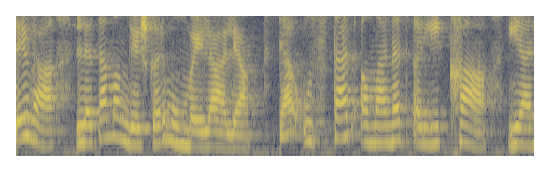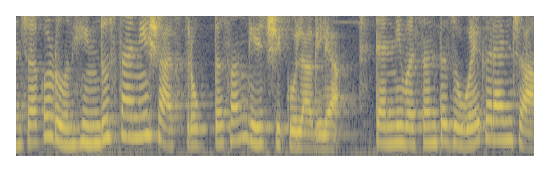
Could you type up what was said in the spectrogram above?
तेव्हा लता मंगेशकर मुंबईला आल्या. त्या उस्ताद अमानत अली खा यांच्याकडून हिंदुस्थानी शास्त्रोक्त संगीत शिकू लागल्या. त्यांनी वसंत जोगळेकरांच्या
